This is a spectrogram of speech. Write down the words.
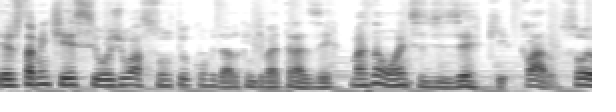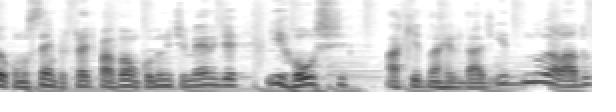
E é justamente esse hoje o assunto e o convidado que a gente vai trazer. Mas não antes de dizer que, claro, sou eu, como sempre, Fred Pavão, Community Manager e host aqui Na Realidade. E do meu lado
